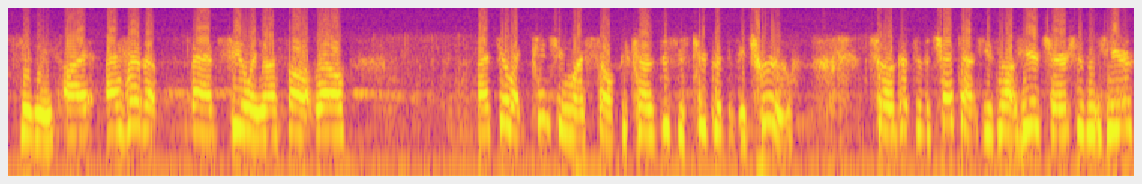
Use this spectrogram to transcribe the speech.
excuse me, I I had a bad feeling. I thought, well. I feel like pinching myself because this is too good to be true. So I got to the checkout. He's not here. Cherish isn't here.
